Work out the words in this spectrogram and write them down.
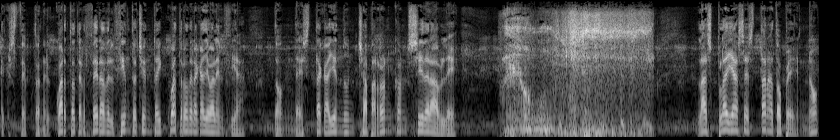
excepto en el cuarto tercero del 184 de la calle Valencia, donde está cayendo un chaparrón considerable. Las playas están a tope, no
